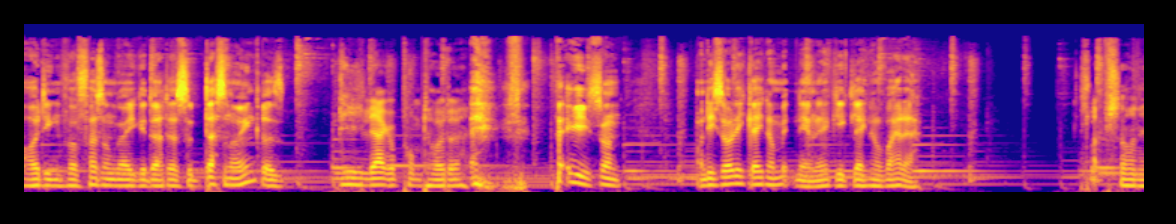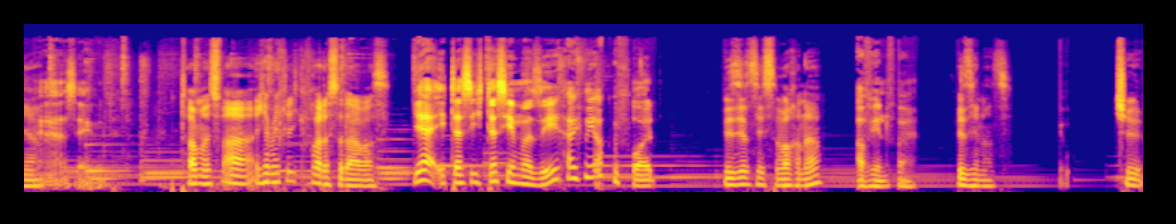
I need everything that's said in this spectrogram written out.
heutigen Verfassung gar nicht gedacht, dass du das noch hinkriegst. ich leer gepumpt heute. Merke ich schon. Und ich soll dich gleich noch mitnehmen, ne? Geh gleich noch weiter. Ich glaube schon, ja. Ja, sehr gut. Tom, es war, ich habe mich richtig gefreut, dass du da warst. Ja, ich- dass ich das hier mal sehe, habe ich mich auch gefreut. Wir sehen uns nächste Woche, ne? Auf jeden Fall. Wir sehen uns. Tschüss.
